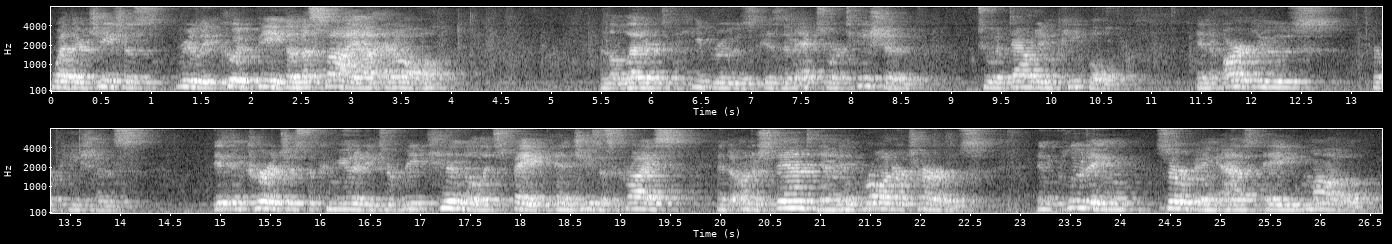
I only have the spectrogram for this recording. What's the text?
whether Jesus really could be the Messiah at all. And the letter to the Hebrews is an exhortation to a doubting people and argues for patience. It encourages the community to rekindle its faith in Jesus Christ and to understand him in broader terms, including serving as a model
